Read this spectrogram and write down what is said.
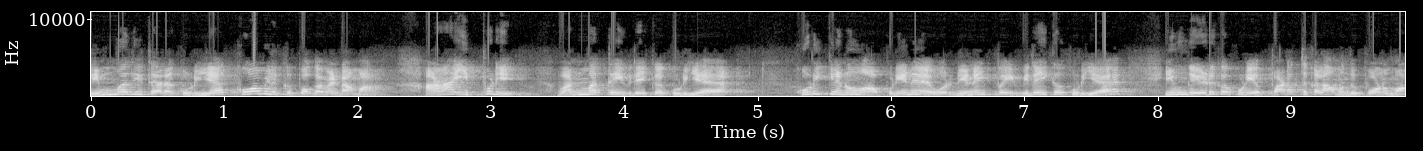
நிம்மதி தரக்கூடிய கோவிலுக்கு போக வேண்டாமா? ஆனால் இப்படி வன்மத்தை விதைக்கக்கூடிய குடிக்கணும் அப்படின்னு ஒரு நினைப்பை விதைக்கக்கூடிய இவங்க எடுக்கக்கூடிய படத்துக்கெல்லாம் வந்து போகணுமா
